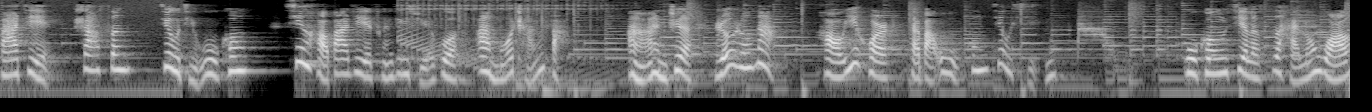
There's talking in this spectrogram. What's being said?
八戒、沙僧救起悟空。幸好八戒曾经学过按摩禅法，按按这，揉揉那，好一会儿才把悟空救醒。悟空谢了四海龙王，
